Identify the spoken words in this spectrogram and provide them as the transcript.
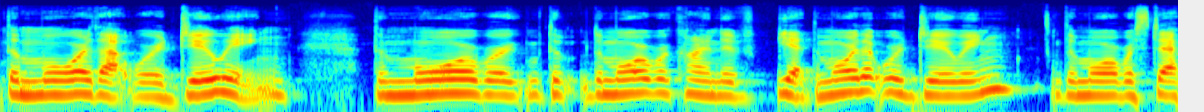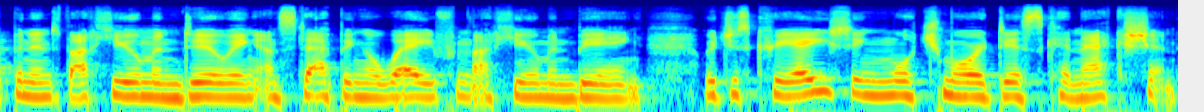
the more that we're doing, the more we're the, the more we're kind of yeah, the more that we're doing, the more we're stepping into that human doing and stepping away from that human being, which is creating much more disconnection,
